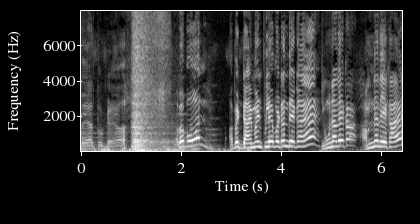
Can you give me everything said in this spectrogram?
दया तो गया। अबे बोल! अबे डायमंड प्ले बटन देखा है? क्यों ना देखा? हमने देखा है।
